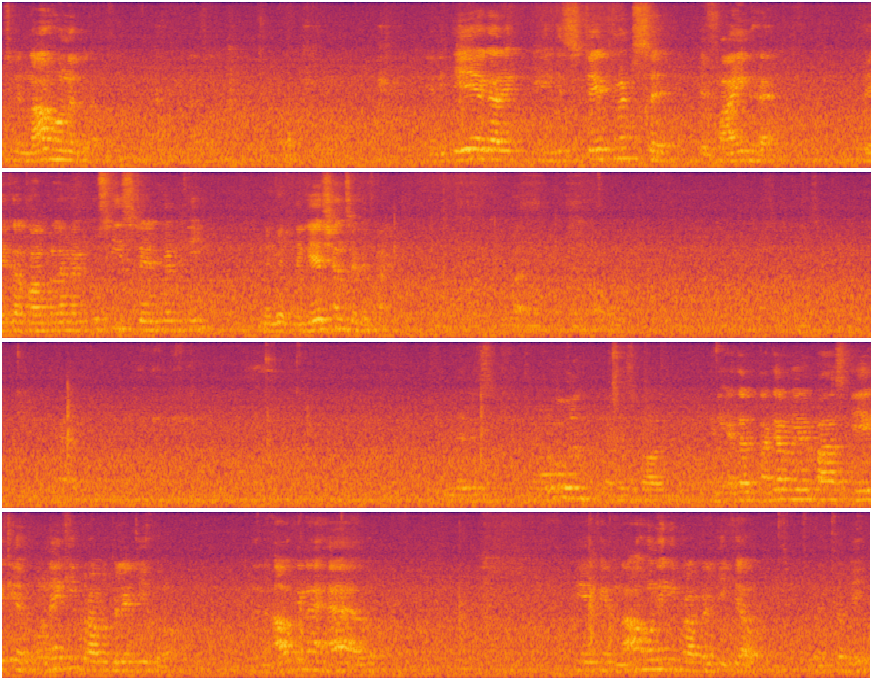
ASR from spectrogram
اس کے نہ ہونے پر یعنی اے اگر ایک اسٹیٹمنٹ سے ڈیفائنڈ ہے اے کا کمپلیمنٹ اسی سٹیٹمنٹ کی نگیشن سے ڈیفائنڈ اگر میرے پاس اے کے ہونے کی probability who then how can I have A کے نہ ہونے کی پرابیبلٹی کیا ہوگی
